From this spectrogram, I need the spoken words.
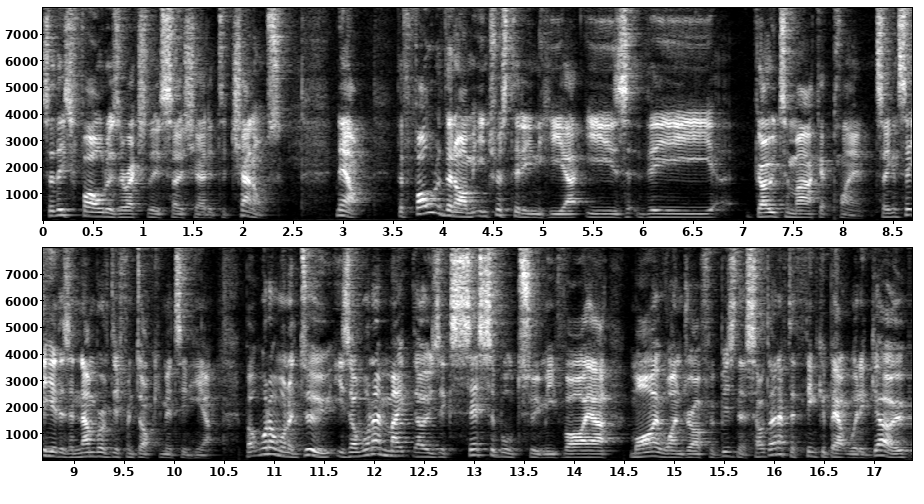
so these folders are actually associated to channels. Now, the folder that I'm interested in here is the go-to-market plan. So you can see here there's a number of different documents in here. But what I want to do is I want to make those accessible to me via my OneDrive for Business. So I don't have to think about where to go.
